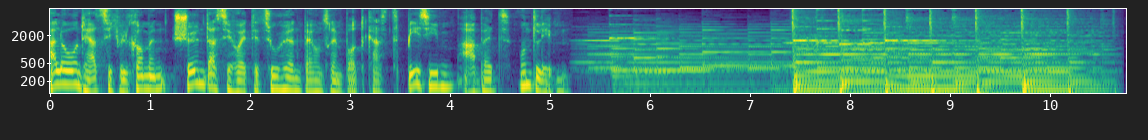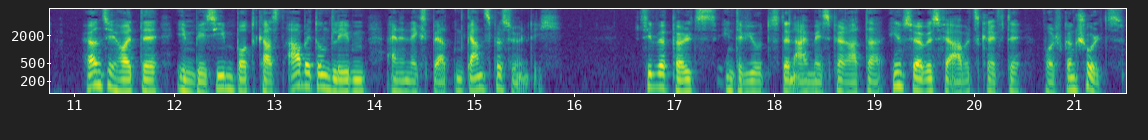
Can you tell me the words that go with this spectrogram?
Hallo und herzlich willkommen. Schön, dass Sie heute zuhören bei unserem Podcast B7 Arbeit und Leben. Hören Sie heute im B7 Podcast Arbeit und Leben einen Experten ganz persönlich. Silvia Pölz interviewt den AMS-Berater im Service für Arbeitskräfte Wolfgang Schulz.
